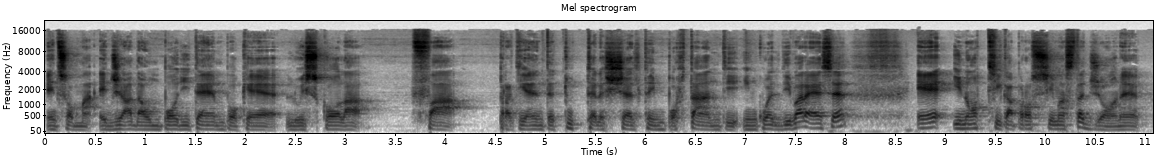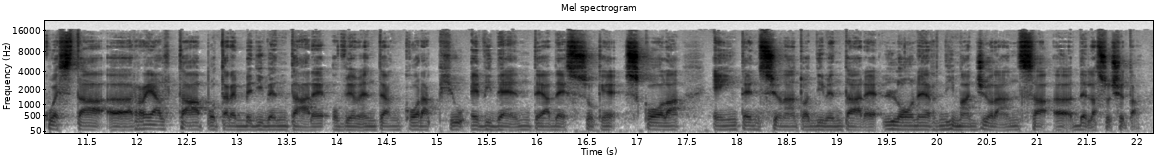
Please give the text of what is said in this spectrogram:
insomma, è già da un po' di tempo che lui Scola fa praticamente tutte le scelte importanti in quel di Varese e in ottica prossima stagione questa uh, realtà potrebbe diventare ovviamente ancora più evidente adesso che Scola è intenzionato a diventare l'owner di maggioranza uh, della società.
